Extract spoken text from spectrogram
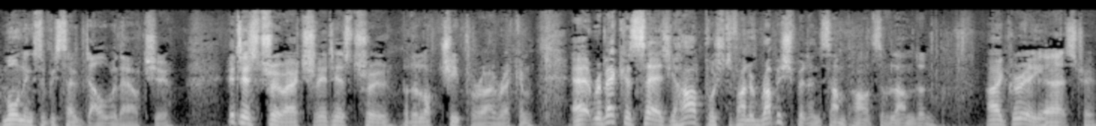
Mornings would be so dull without you." It is true, actually. It is true, but a lot cheaper, I reckon. Uh, Rebecca says you're hard pushed to find a rubbish bin in some parts of London. I agree. Yeah, that's true.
